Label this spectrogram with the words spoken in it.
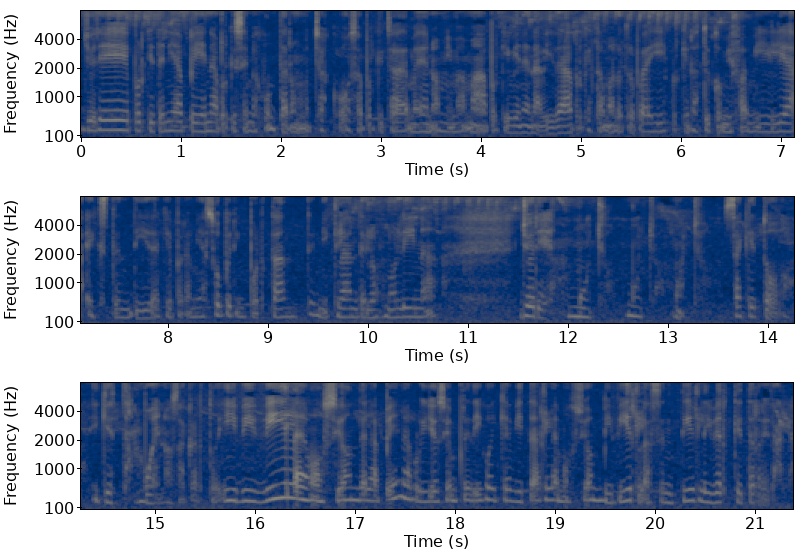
Lloré porque tenía pena, porque se me juntaron muchas cosas, porque estaba de menos mi mamá, porque viene Navidad, porque estamos en otro país, porque no estoy con mi familia extendida, que para mí es súper importante, mi clan de los Molina. Lloré mucho, mucho, mucho. Saqué todo y que es tan bueno sacar todo. Y viví la emoción de la pena, porque yo siempre digo hay que evitar la emoción, vivirla, sentirla y ver qué te regala.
